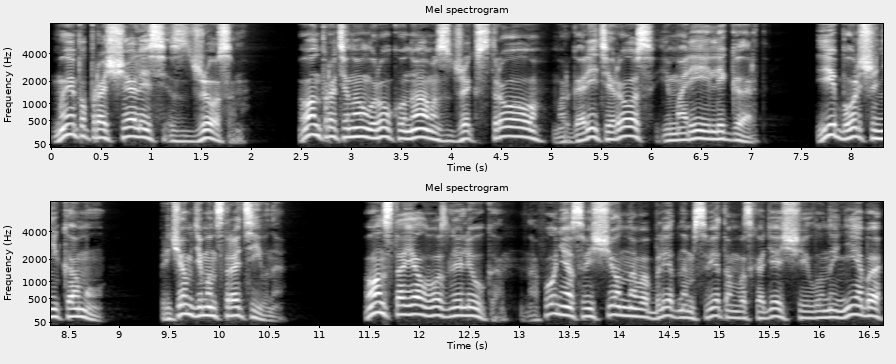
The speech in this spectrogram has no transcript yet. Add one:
Мы попрощались с Джосом. Он протянул руку нам с Джек Строу, Маргарите Росс и Марией Легард. И больше никому. Причем демонстративно. Он стоял возле люка. На фоне освещенного бледным светом восходящей луны неба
